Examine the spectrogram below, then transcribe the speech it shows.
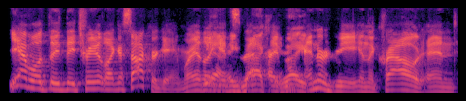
Yeah, well, they, they treat it like a soccer game, right? Like yeah, it's exactly, that type right. of energy in the crowd. And,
